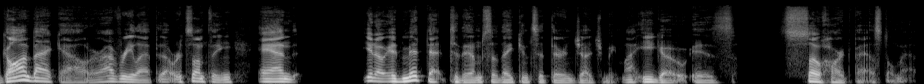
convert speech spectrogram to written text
gone back out or I've relapsed or something. And, you know, admit that to them so they can sit there and judge me. My ego is so hard fast on that.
